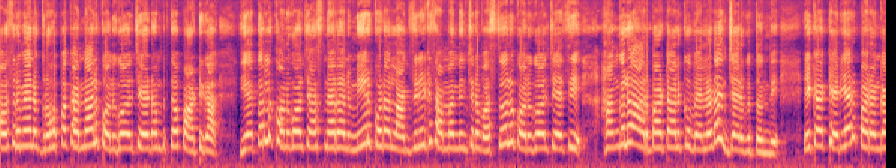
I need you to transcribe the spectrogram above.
అవసరమైన గృహోపకరణాలు కొనుగోలు చేయడంతో పాటుగా ఇతరులు కొనుగోలు చేస్తున్నారని మీరు కూడా లగ్జరీకి సంబంధించిన వస్తువులు కొనుగోలు చేసి హంగులు ఆర్భాటాలకు వెళ్ళడం జరుగుతుంది. ఇక కెరియర్ పరంగా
